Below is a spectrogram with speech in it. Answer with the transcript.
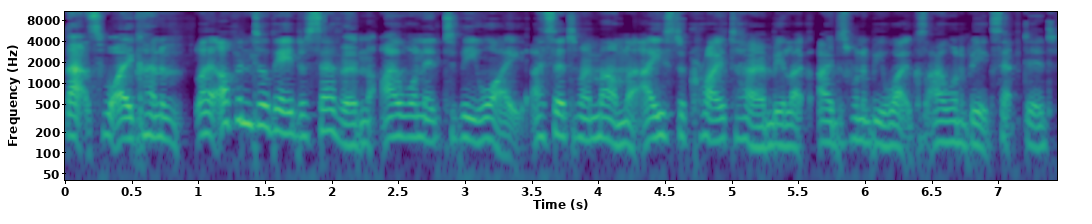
that's what I kind of like up until the age of seven. I wanted to be white. I said to my mum, like I used to cry to her and be like, I just want to be white because I want to be accepted.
